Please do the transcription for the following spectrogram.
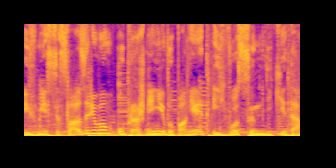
и вместе с Лазаревым упражнения выполняет и его сын Никита.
